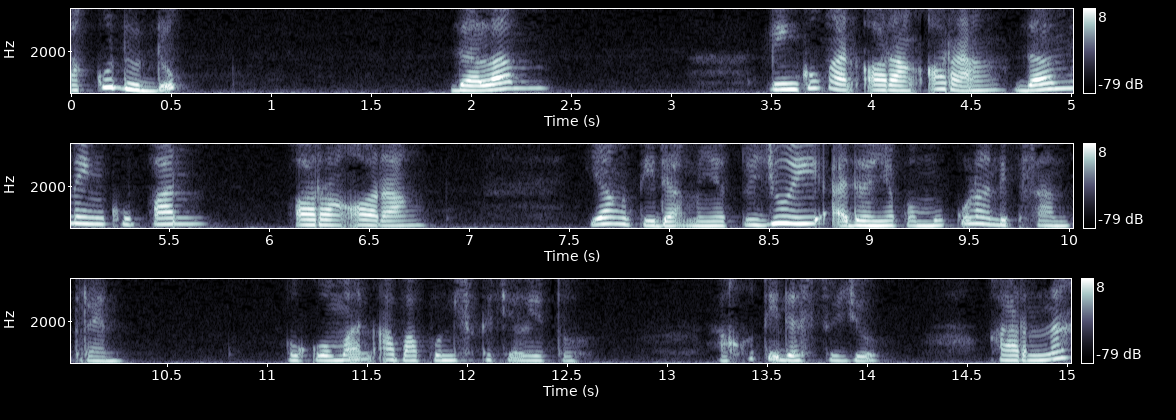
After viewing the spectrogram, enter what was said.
aku duduk dalam lingkungan orang-orang, dalam lingkupan orang-orang yang tidak menyetujui adanya pemukulan di pesantren. Hukuman apa pun sekecil itu. Aku tidak setuju. Karena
